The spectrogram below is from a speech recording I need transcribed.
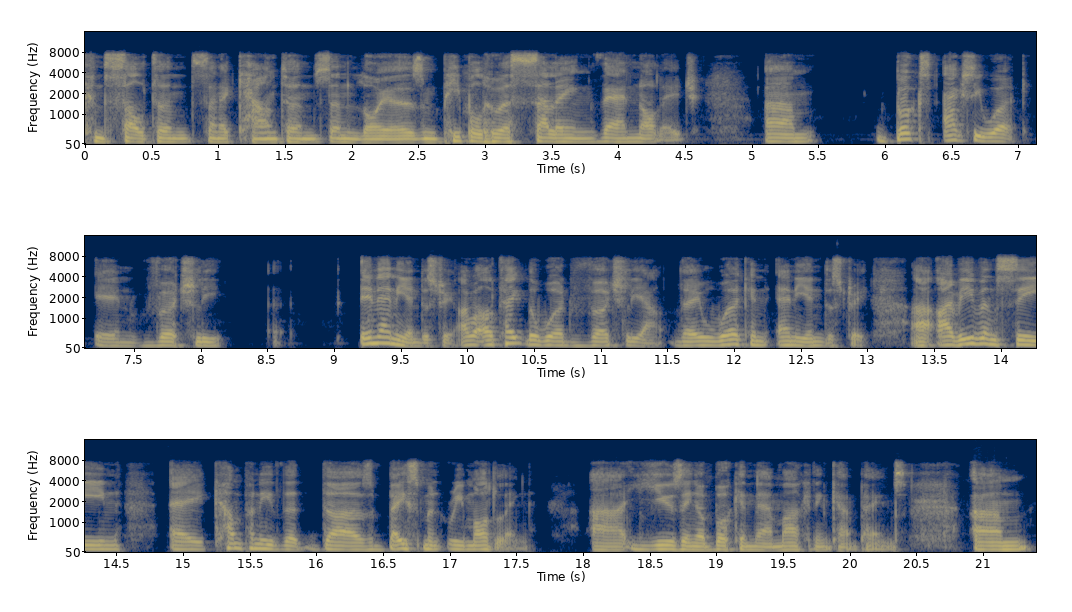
consultants and accountants and lawyers and people who are selling their knowledge. Um, books actually work in virtually uh, in any industry. I, will take the word virtually out. They work in any industry. Uh, I've even seen a company that does basement remodeling uh, using a book in their marketing campaigns. Um,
